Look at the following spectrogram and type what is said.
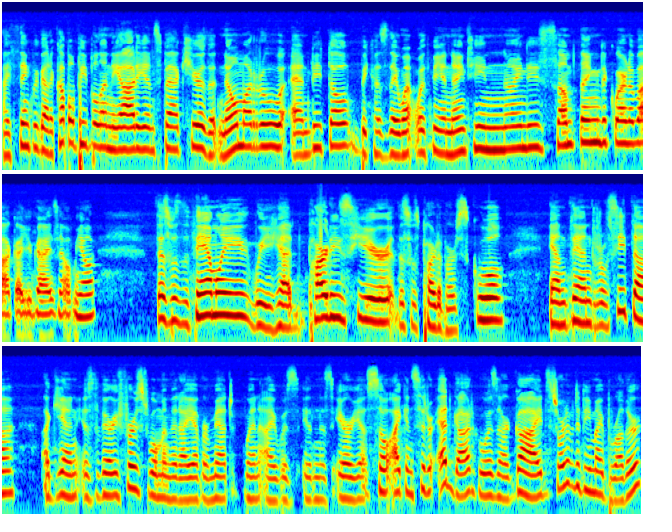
I think we've got a couple people in the audience back here that know Maru and Bito because they went with me in 1990 something to Cuernavaca. You guys help me out. This was the family. We had parties here. This was part of our school. And then Rosita, again, is the very first woman that I ever met when I was in this area. So I consider Edgar, who is our guide, sort of to be my brother.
